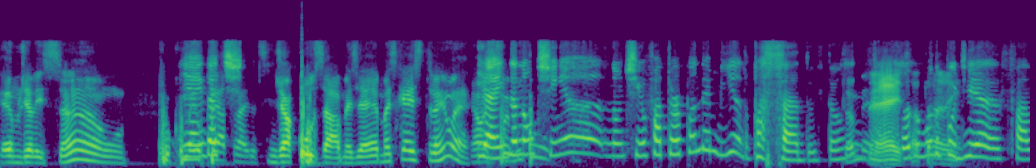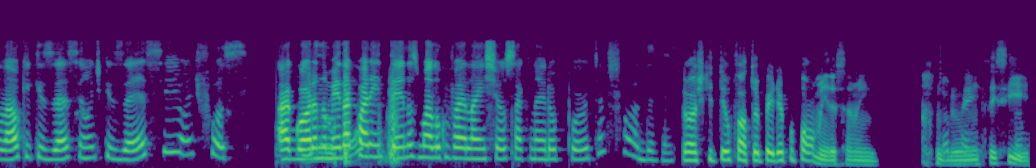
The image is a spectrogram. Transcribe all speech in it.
é ano de eleição. Fico E ainda atrás, assim, de acusar, mas, é, mas que é estranho, é. E ainda não tinha, não tinha o fator pandemia no passado. Então, Também. É, todo mundo podia falar o que quisesse, onde quisesse e onde fosse. Agora, no meio da quarentena, os malucos vai lá encher o saco no aeroporto, é foda, velho. Eu acho que tem o fator perder pro Palmeiras também. Também. Não sei se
